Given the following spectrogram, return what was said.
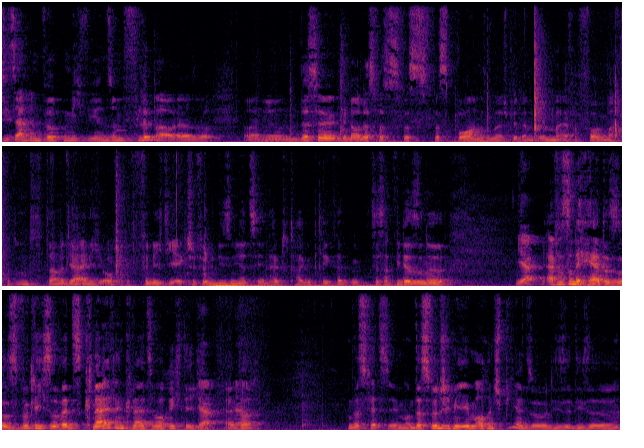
Die Sachen wirken nicht wie in so einem Flipper oder so. Und Das ist ja genau das, was, was, was Born zum Beispiel dann eben einfach vorgemacht hat und damit ja eigentlich auch, finde ich, die Actionfilme in diesem Jahrzehnt halt total geprägt hat. Das hat wieder so eine, ja, einfach so eine Härte. So. Es ist wirklich so, wenn es knallt, dann knallt es aber auch richtig. Ja, einfach. ja. Und das fetzt eben. Und das wünsche ich mir eben auch in Spielen so, diese, diese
